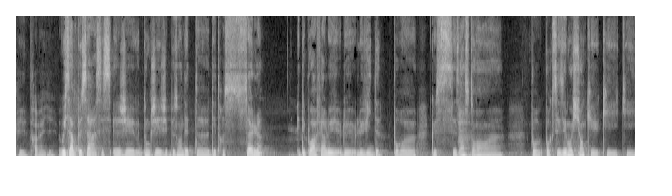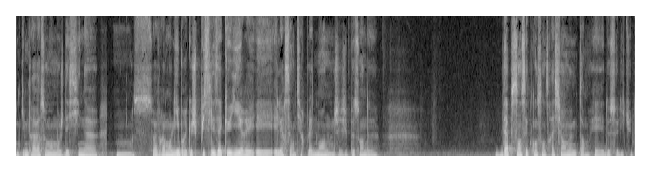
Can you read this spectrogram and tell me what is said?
euh, créer, travailler Oui, c'est un peu ça. J'ai, donc j'ai besoin d'être euh, d'être seule et de pouvoir faire le, vide pour euh, que ces instants, euh, pour, que ces émotions qui, me traversent au moment où je dessine euh, soient vraiment libres et que je puisse les accueillir et, les ressentir pleinement. J'ai besoin d'absence et de concentration en même temps et de solitude.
